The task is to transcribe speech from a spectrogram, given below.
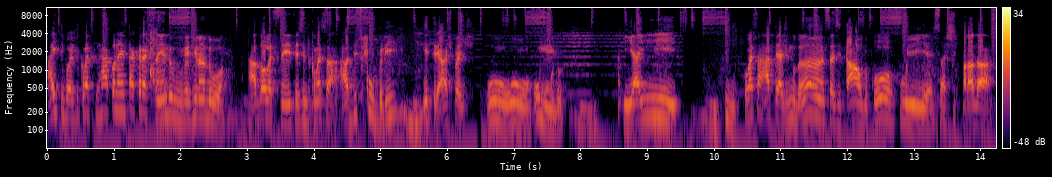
Aí, tipo, a gente começa a quando a gente tá crescendo, virando adolescente, a gente começa a descobrir, entre aspas, o, o, o mundo. E aí começa a ter as mudanças e tal do corpo e essas paradas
